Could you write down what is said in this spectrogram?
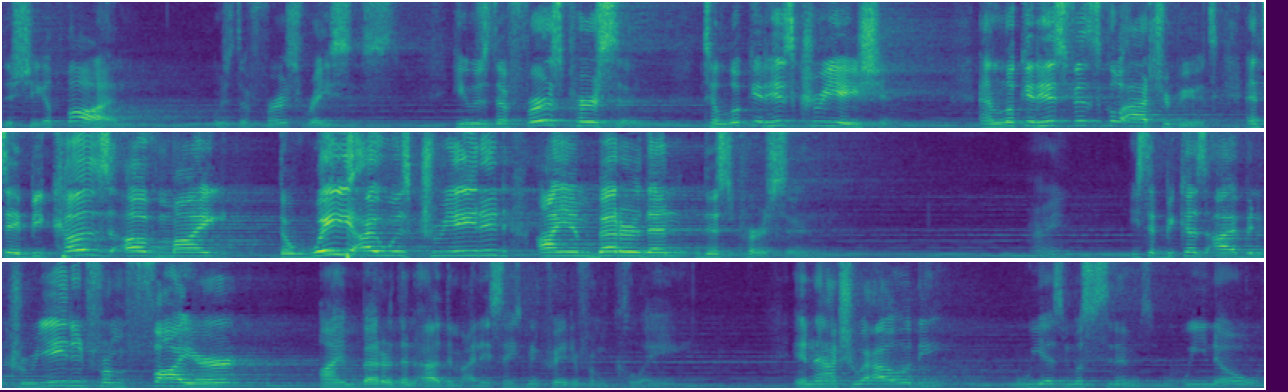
the shaitan was the first racist. He was the first person to look at his creation and look at his physical attributes and say, because of my the way I was created, I am better than this person. Right? He said, because I've been created from fire, I am better than Adam. So he's been created from clay. In actuality, we as Muslims, we know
